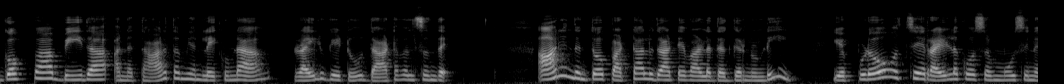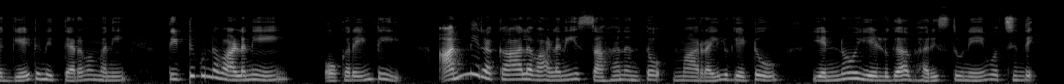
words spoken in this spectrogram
గొప్ప బీద అన్న తారతమ్యం లేకుండా రైలు గేటు దాటవలసిందే. ఆనందంతో పట్టాలు దాటే వాళ్ళ దగ్గర నుండి ఎప్పుడో వచ్చే రైళ్ళ కోసం మూసిన గేటుని తెరవమని తిట్టుకున్న వాళ్ళని ఒకరేంటి? అన్ని రకాల వాళ్ళని సహనంతో మా రైలు గేటు ఎన్నో ఏళ్ళుగా భరిస్తూనే వచ్చింది.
